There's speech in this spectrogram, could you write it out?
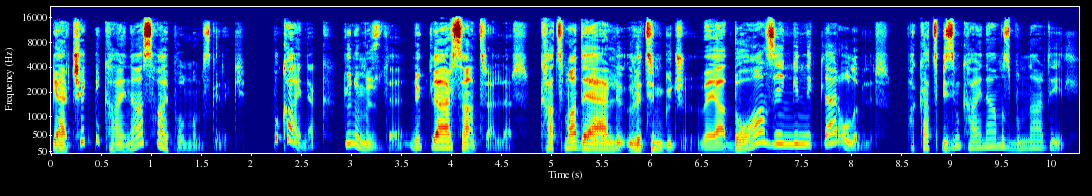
gerçek bir kaynağa sahip olmamız gerek. Bu kaynak günümüzde nükleer santraller, katma değerli üretim gücü veya doğal zenginlikler olabilir. Fakat bizim kaynağımız bunlar değil.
